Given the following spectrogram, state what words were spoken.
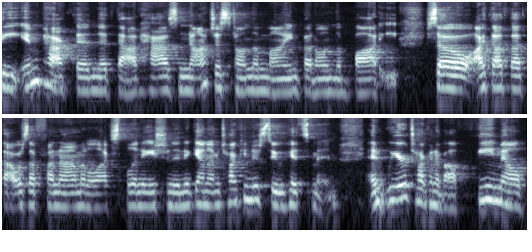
the impact then that that has not just on the mind but on the body. So i thought that that was a phenomenal explanation. And again i'm talking to sue hitzman and we are talking about female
